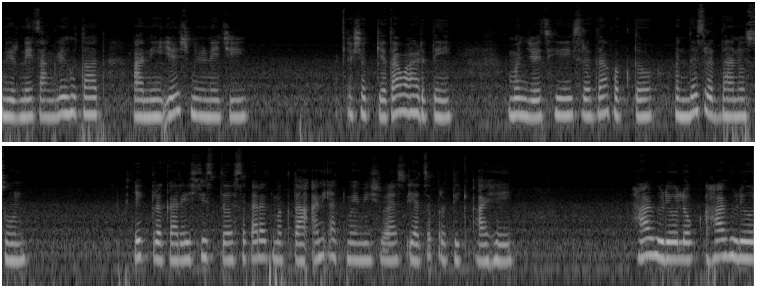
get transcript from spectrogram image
निर्णय चांगले होतात आणि यश मिळण्याची शक्यता वाढते. म्हणजेच ही श्रद्धा फक्त अंधश्रद्धा नसून एक प्रकारे शिस्त सकारात्मकता आणि आत्मविश्वास याचं प्रतीक आहे. हा व्हिडिओ लोक हा व्हिडिओ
